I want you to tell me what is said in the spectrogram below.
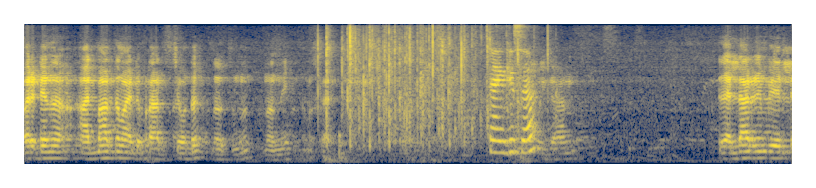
വരട്ടെ എന്ന് ആത്മാർത്ഥമായിട്ട് പ്രാർത്ഥിച്ചുകൊണ്ട് നിർത്തുന്നു. നന്ദി നമസ്കാരം. താങ്ക് യു സർ ഇത് ഇതെല്ലാവരുടെയും പേരിൽ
